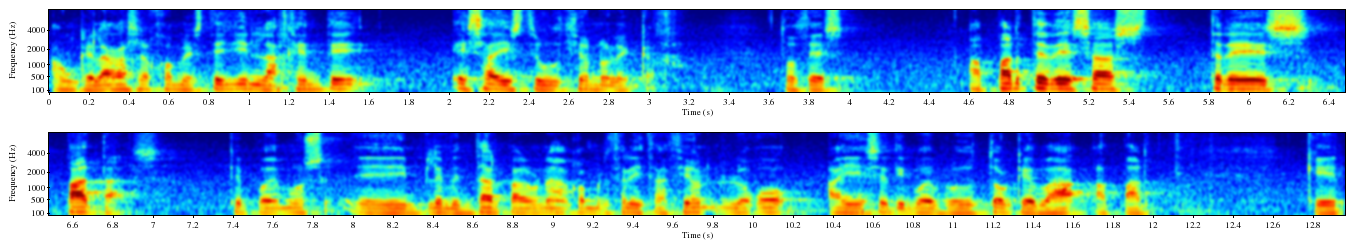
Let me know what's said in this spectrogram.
aunque le hagas el home staging, la gente esa distribución no le encaja. Entonces, aparte de esas tres patas que podemos eh, implementar para una comercialización, luego hay ese tipo de producto que va aparte, que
